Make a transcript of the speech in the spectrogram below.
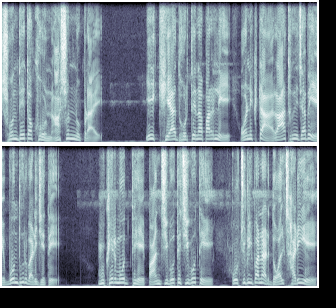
সন্ধে তখন আসন্ন প্রায়। এই খেয়া ধরতে না পারলে অনেকটা রাত হয়ে যাবে বন্ধুর বাড়ি যেতে। মুখের মধ্যে পান চিবোতে চিবোতে কচুরিপানার দল ছাড়িয়ে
